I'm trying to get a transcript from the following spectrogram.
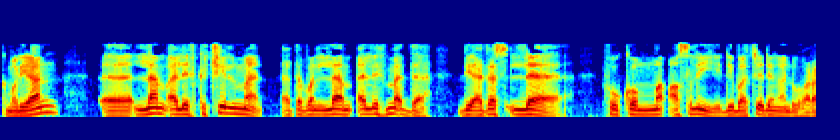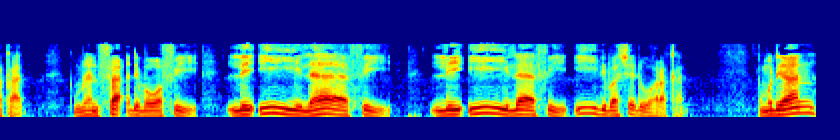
Kemudian uh, lam alif kecil mat ataupun lam alif maddah di atas la hukum mat asli dibaca dengan dua harakat. Kemudian fa di bawah fi. Li i la fi. Li i la fi. I dibaca dua harakat. Kemudian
